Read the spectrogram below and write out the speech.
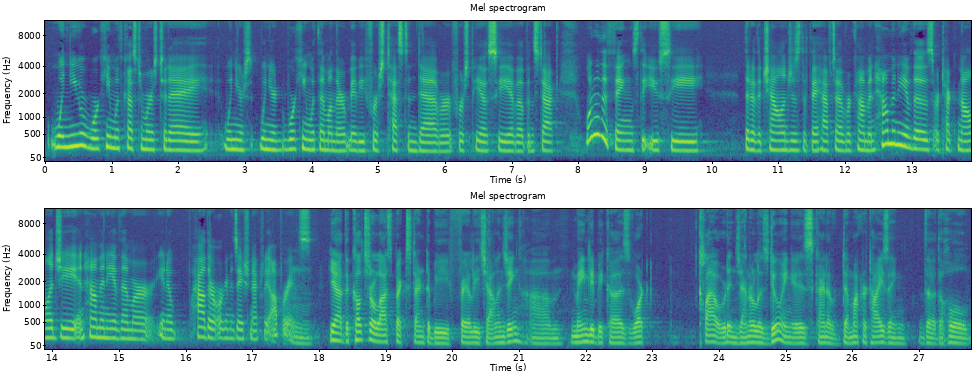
When you're working with customers today, when you're when you're working with them on their maybe first test and dev or first POC of OpenStack, what are the things that you see that are the challenges that they have to overcome and how many of those are technology and how many of them are you know how their organization actually operates? Mm. yeah the cultural aspects tend to be fairly challenging um, mainly because what cloud in general is doing is kind of democratizing the, the whole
